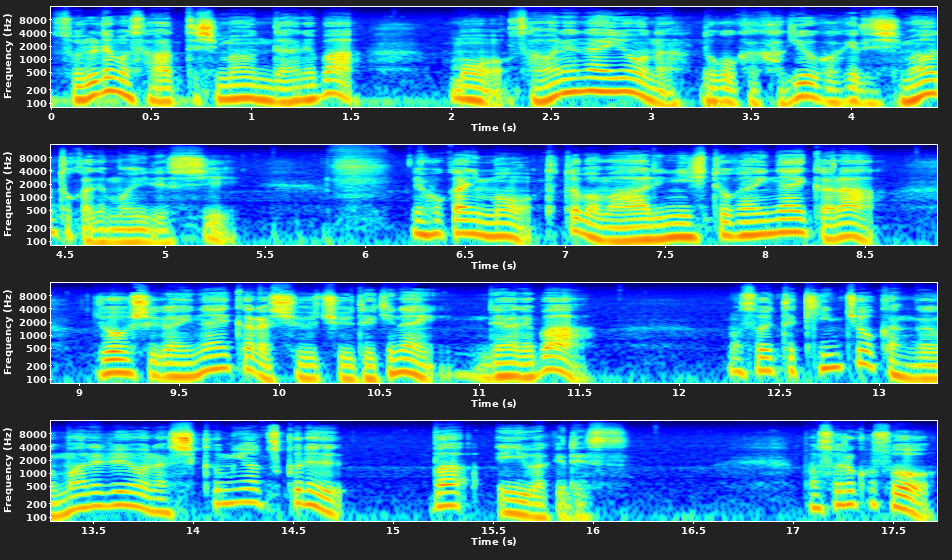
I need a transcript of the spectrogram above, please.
それでも触ってしまうんであればもう触れないようなどこか鍵をかけてしまうとかでもいいですしで他にも例えば周りに人がいないから上司がいないから集中できないんであれば、まあ、そういった緊張感が生まれるような仕組みを作ればいいわけです。まあ、それこそ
